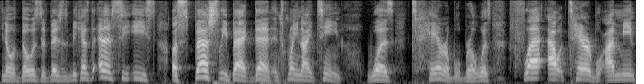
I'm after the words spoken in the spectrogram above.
you know, those divisions, because the NFC East, especially back then in 2019, was terrible, bro. Was flat out terrible. I mean,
